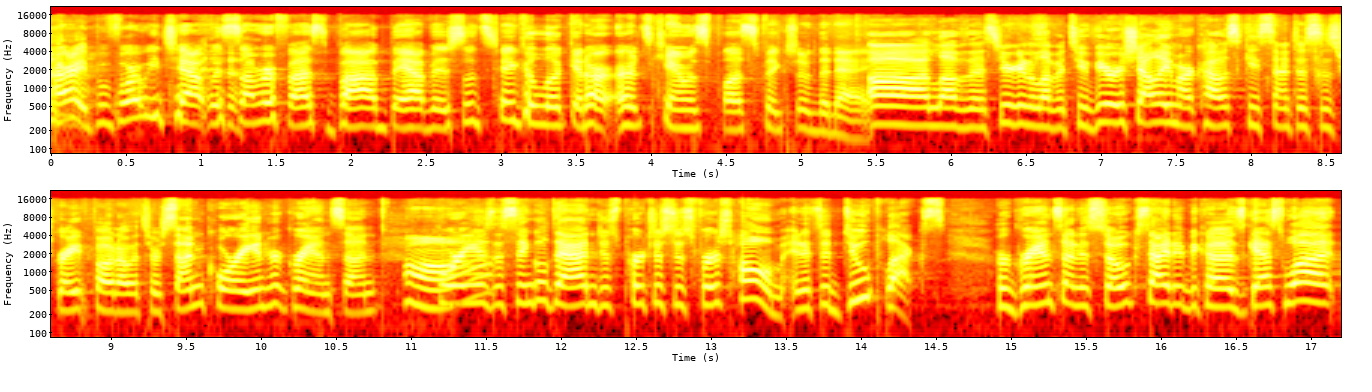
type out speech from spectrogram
All right, before we chat with Summerfest Bob Babisch, let's take a look at our Art's Cameras Plus picture of the day. Oh, I love this. You're going to love it too. Viewer Shelley Markowski sent us this great photo. It's her son Corey and her grandson. Aww. Corey is a single dad and just purchased his first home, and it's a duplex. Her grandson is so excited because guess what?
